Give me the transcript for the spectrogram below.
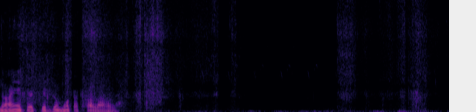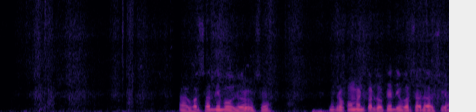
ના, અહીંયા ચેક ચેક જો મોટા ખાલા આવે. વરસાદની બહુ જરૂર છે. મિત્રો કોમેન્ટ કરજો કે દી વરસાદ આવશે.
